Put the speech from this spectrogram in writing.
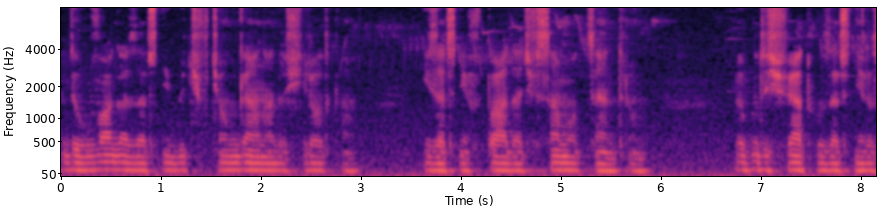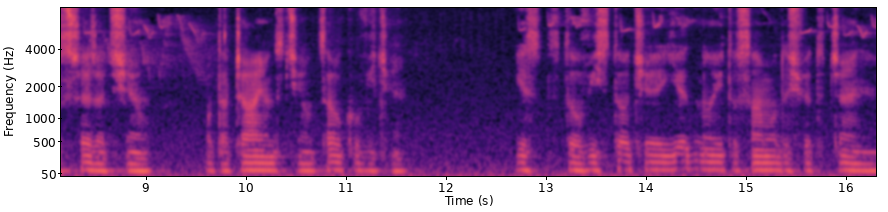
gdy uwaga zacznie być wciągana do środka i zacznie wpadać w samo centrum, lub gdy światło zacznie rozszerzać się, otaczając cię całkowicie. Jest to w istocie jedno i to samo doświadczenie,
